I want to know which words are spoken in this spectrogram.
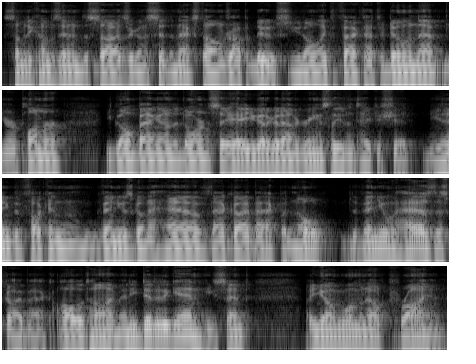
Somebody comes in and decides they're going to sit in the next stall and drop a deuce. You don't like the fact that they're doing that. You're a plumber. You go and bang on the door and say, "Hey, you got to go down to Greensleeves and take a shit." You think the fucking venue's going to have that guy back? But no, the venue has this guy back all the time, and he did it again. He sent a young woman out crying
